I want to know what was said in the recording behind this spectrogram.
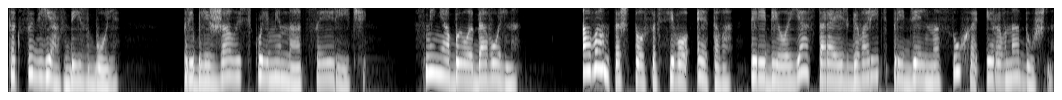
как судья в бейсболе. Приближалась кульминация речи. С меня было довольно. «А вам-то что со всего этого?» — перебила я, стараясь говорить предельно сухо и равнодушно.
